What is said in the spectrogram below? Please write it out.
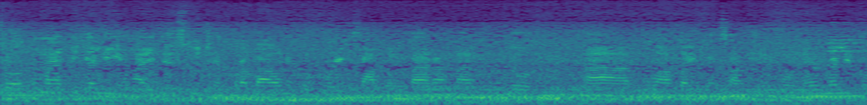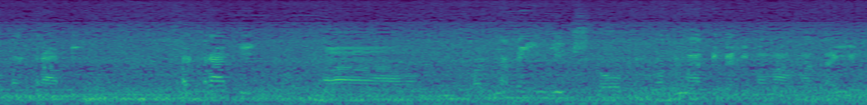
So, automatically, yung idle switch, ang trabaho nito, for example, para mag-load, uh, bumaba yung consumption ko. Normally, ito, pag traffic, pag traffic, ah, pag naka-engage to, automatically mamamatay yung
